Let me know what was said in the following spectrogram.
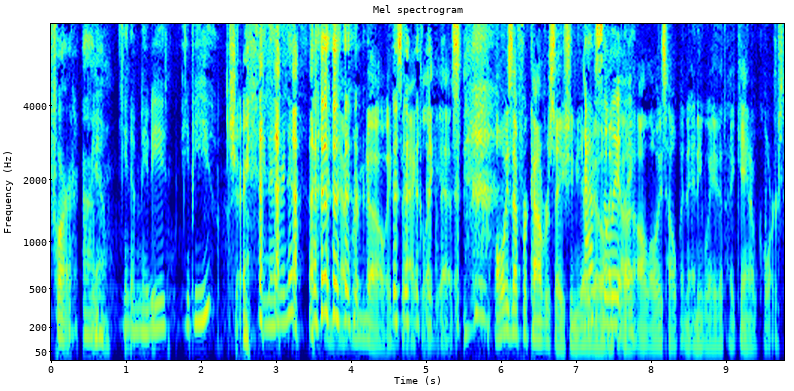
For um, yeah, you know, maybe maybe you, sure. You never know. you never know exactly. Yes, always up for conversation. You never Absolutely. know. I, will always help in any way that I can, of course.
